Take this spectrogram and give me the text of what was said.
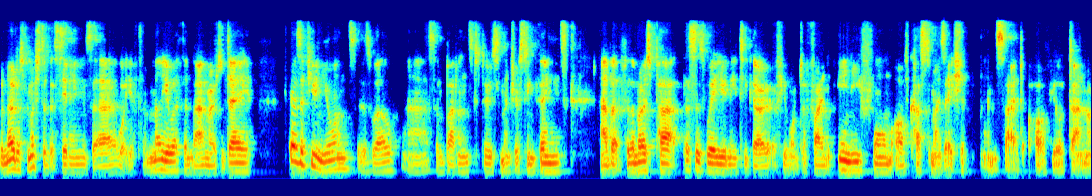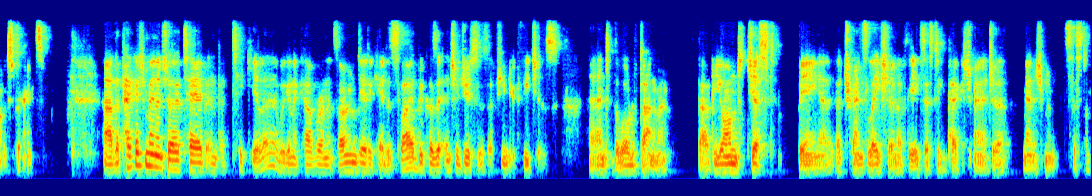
You'll notice most of the settings are what you're familiar with in Dynamo today. There's a few new ones as well, uh, some buttons to do some interesting things. Uh, but for the most part, this is where you need to go if you want to find any form of customization inside of your Dynamo experience. Uh, the package manager tab in particular, we're going to cover in its own dedicated slide because it introduces a few new features into the world of Dynamo beyond just being a, a, translation of the existing package manager management system.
